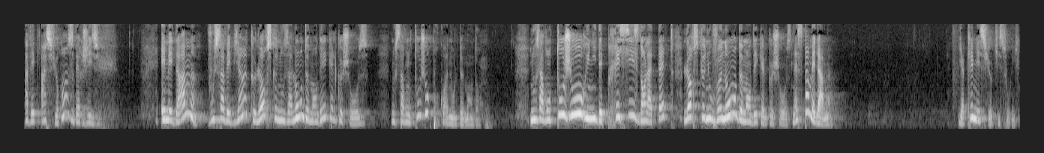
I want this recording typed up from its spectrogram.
avec assurance vers Jésus. Et mesdames, vous savez bien que lorsque nous allons demander quelque chose, nous savons toujours pourquoi nous le demandons. Nous avons toujours une idée précise dans la tête lorsque nous venons demander quelque chose, n'est-ce pas, mesdames? Il n'y a que les messieurs qui sourient.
